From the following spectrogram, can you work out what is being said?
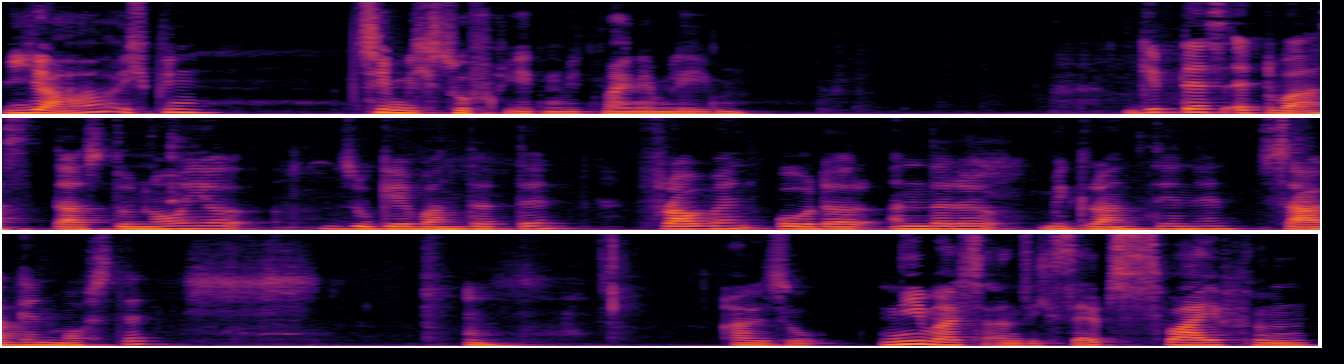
Ja, ich bin ziemlich zufrieden mit meinem Leben. Gibt es etwas, das du neue zugewanderten Frauen oder andere Migrantinnen sagen musstest? Also niemals an sich selbst zweifeln,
